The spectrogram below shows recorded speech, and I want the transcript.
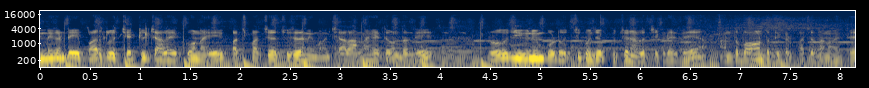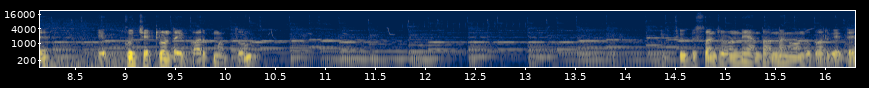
ఎందుకంటే ఈ పార్కులో చెట్లు చాలా ఎక్కువ ఉన్నాయి. పచ్చ పచ్చగా చూసేదానికి మనకు చాలా అందంగా అయితే ఉంటుంది. రోజు ఈవినింగ్ పూట వచ్చి కొంచెం కూర్చొని వెళ్ళొచ్చు ఇక్కడైతే. అంత బాగుంటుంది ఇక్కడ పచ్చదనం అయితే. ఎక్కువ చెట్లు ఉంటాయి ఈ పార్క్ మొత్తం. చూపిస్తాను చూడండి ఎంత అందంగా ఉందో పార్క్ అయితే.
